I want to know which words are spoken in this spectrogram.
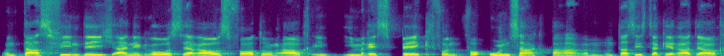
und das finde ich eine große Herausforderung auch in, im Respekt von, vor Unsagbarem. Und das ist ja gerade auch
